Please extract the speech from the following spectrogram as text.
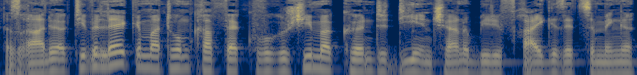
Das radioaktive Leck im Atomkraftwerk Fukushima könnte die in Tschernobyl freigesetzte Menge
